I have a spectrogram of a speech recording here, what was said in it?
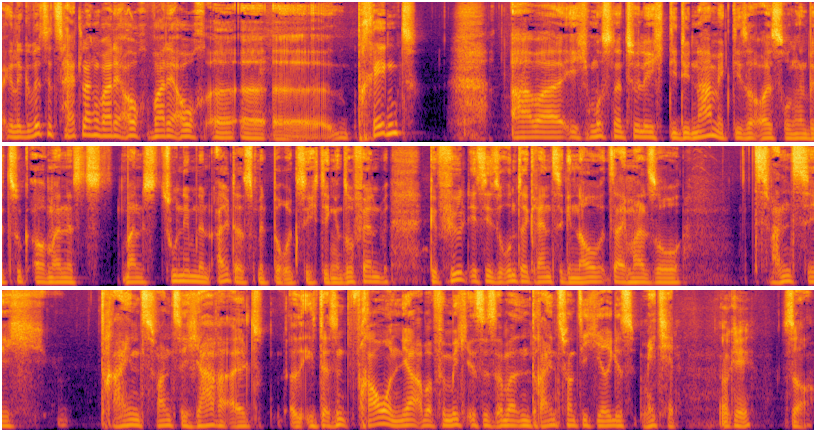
eine gewisse Zeit lang war der auch war der auch äh, äh, äh, prägend. Aber ich muss natürlich die Dynamik dieser Äußerung in Bezug auf meines meines zunehmenden Alters mit berücksichtigen. Insofern gefühlt ist diese Untergrenze genau, sag ich mal so 20 23 Jahre alt. Also das sind Frauen, ja, aber für mich ist es immer ein 23-jähriges Mädchen. Okay. So.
